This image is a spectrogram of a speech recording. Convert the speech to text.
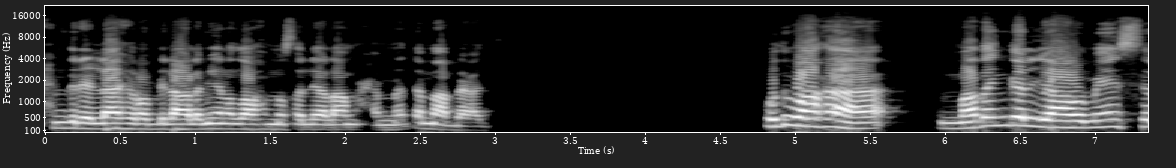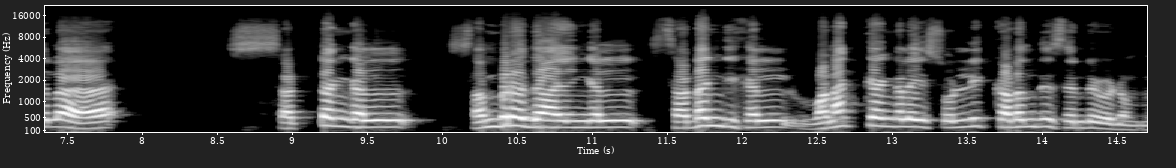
அலமதுல்லாஹி ரபில் ஆலமீன். அல்லாஹம் சல்லி அலா முஹம்மத். அம்மா பொதுவாக மதங்கள் யாவுமே சில சட்டங்கள் சம்பிரதாயங்கள் சடங்குகள் வணக்கங்களை சொல்லி கடந்து சென்றுவிடும்.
